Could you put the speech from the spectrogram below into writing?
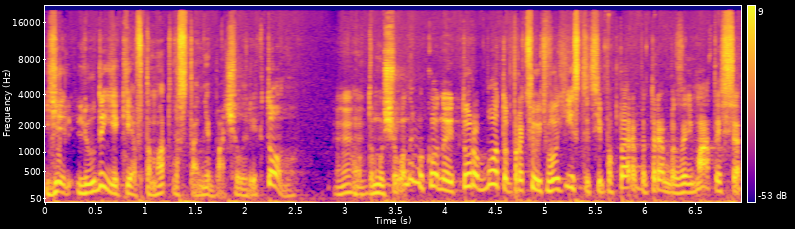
є люди, які автомат востаннє бачили рік тому. От, Тому що вони виконують ту роботу, працюють в логістиці, паперами треба займатися,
